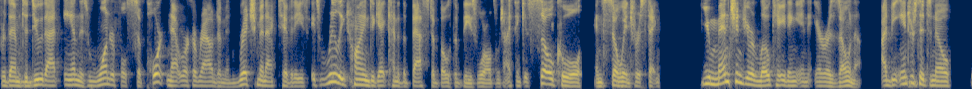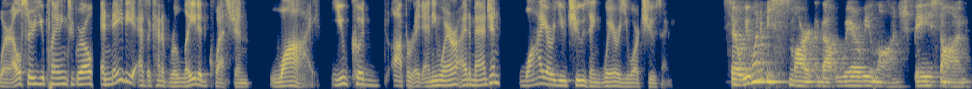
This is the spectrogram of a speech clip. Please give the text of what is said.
for them to do that and this wonderful support network around them, enrichment activities. It's really trying to get kind of the best of both of these worlds, which I think is so cool and so interesting. You mentioned you're locating in Arizona. I'd be interested to know where else are you planning to grow? And maybe as a kind of related question, why? You could operate anywhere, I'd imagine. Why are you choosing where you are choosing? So we want to be smart about where we launch based on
